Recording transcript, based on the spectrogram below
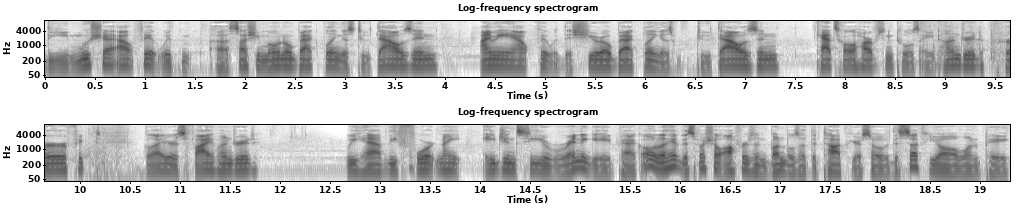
The Musha outfit with uh, Sashimono back bling is 2,000. Jaime outfit with the Shiro back bling is 2,000. Cat's Claw harvesting tool is 800. Perfect glider is 500 we have the Fortnite Agency Renegade pack. Oh, they have the special offers and bundles at the top here. So the stuff you all want to pay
